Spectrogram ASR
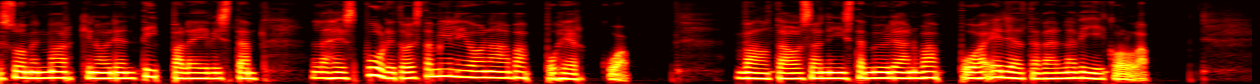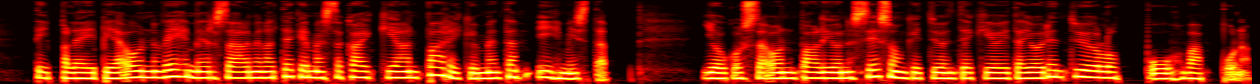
Suomen markkinoiden tippaleivistä, lähes puolitoista miljoonaa vappuherkkua. Valtaosa niistä myydään vappua edeltävällä viikolla. Tippaleipiä on Vehmersalmella tekemässä kaikkiaan parikymmentä ihmistä. Joukossa on paljon sesonkityöntekijöitä, joiden työ loppuu vappuna.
